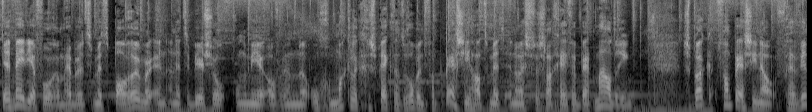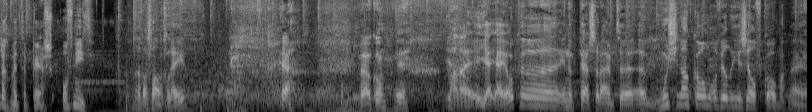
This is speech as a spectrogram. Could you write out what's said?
In het mediaforum hebben we het met Paul Reumer en Annette Beerschel... onder meer over een eh, ongemakkelijk gesprek dat Robin van Persie had... met NOS-verslaggever Bert Maaldering. Sprak Van Persie nou vrijwillig met de pers of niet? Nou, dat is lang geleden. Ja, welkom weer. Ja, nou, jij, jij, ook uh, in een persruimte. Uh, moest je nou komen of wilde je zelf komen? Nee,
